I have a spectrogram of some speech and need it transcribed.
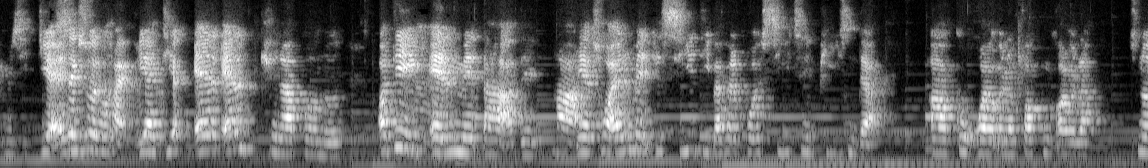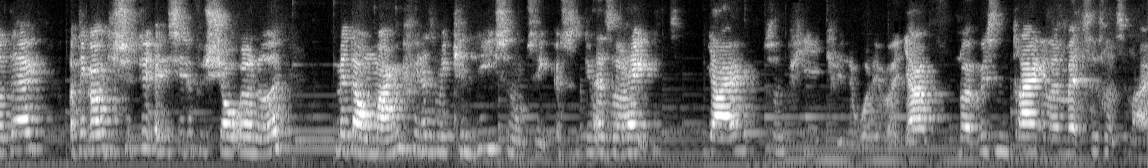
kan man sige, de har alle Seksuel prøvet- krænkelse. Ja, de har, alle, alle kvinder har prøvet noget. Og det er ikke Mm. alle mænd, der har det. Nej. Men jeg tror, alle mænd kan sige, at de i hvert fald har prøvet at sige til en pige sådan der, ah, god røv, eller fucking røv, eller sådan noget der, ikke? Og det gør jo, at de synes, det, at de siger det for sjov eller noget? Men der er jo mange kvinder, som ikke kan lide sådan nogle ting. Altså, det er jo Altså, ubehageligt. jeg som pige, kvinde, whatever, jeg, når hvis en dreng eller en mand siger sådan til mig,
